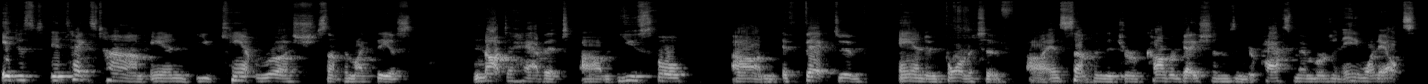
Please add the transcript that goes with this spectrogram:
it just it takes time, and you can't rush something like this. Not to have it um, useful, um, effective, and informative, uh, and something that your congregations and your past members and anyone else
